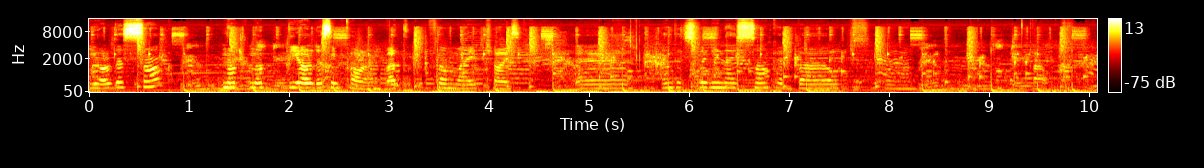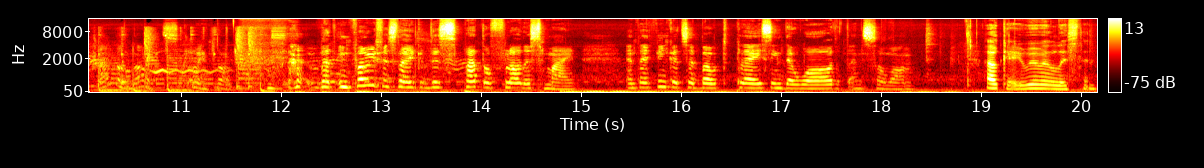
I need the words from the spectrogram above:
the oldest song. Not not the oldest in Poland, but from my choice. Uh, and it's really nice song about um, about I don't know, going but in Polish it's like this part of floor is mine. And I think it's about place in the world and so on. Okay, we will listen.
